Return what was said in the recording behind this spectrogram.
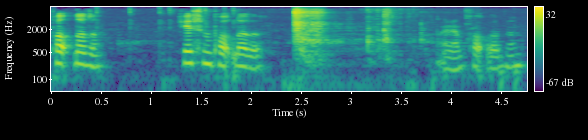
Patladın. Kesin patladın. Aynen patladın.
